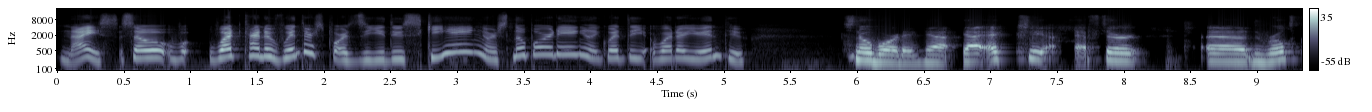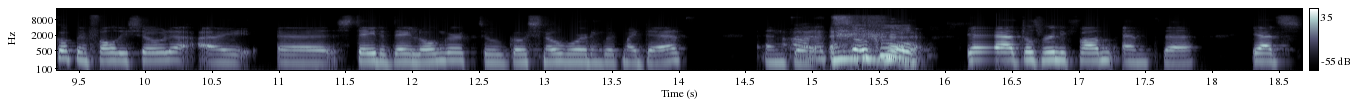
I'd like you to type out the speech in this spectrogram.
Nice. So, what kind of winter sports do you do? Skiing or snowboarding? Like, what do you, what are you into? Snowboarding. Yeah, yeah. Actually, after uh, the World Cup in Val di Sole, I uh, stayed a day longer to go snowboarding with my dad and oh, uh, that's so cool. yeah, it was really fun, and uh, yeah, it's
